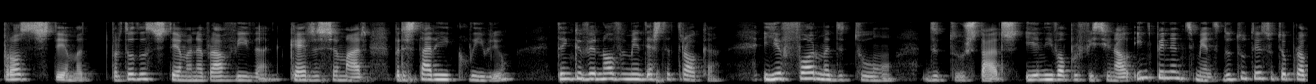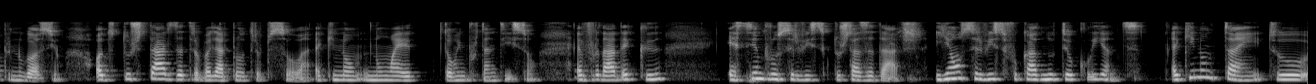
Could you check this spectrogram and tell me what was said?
para o sistema, para todo o sistema, né, para a vida, queres chamar, para estar em equilíbrio, tem que haver novamente esta troca. E a forma de tu, de tu estares, e a nível profissional, independentemente de tu teres o teu próprio negócio ou de tu estares a trabalhar para outra pessoa, aqui não, não é tão importante isso. A verdade é que é sempre um serviço que tu estás a dar e é um serviço focado no teu cliente. Aqui não tem, tu,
